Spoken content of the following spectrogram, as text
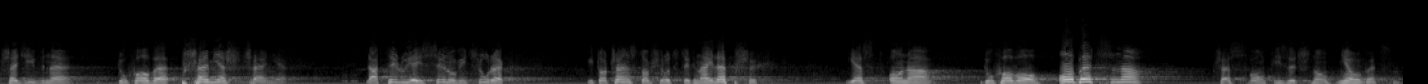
przedziwne duchowe przemieszczenie dla tylu jej synów i córek, i to często wśród tych najlepszych, jest ona duchowo obecna przez swą fizyczną nieobecność.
